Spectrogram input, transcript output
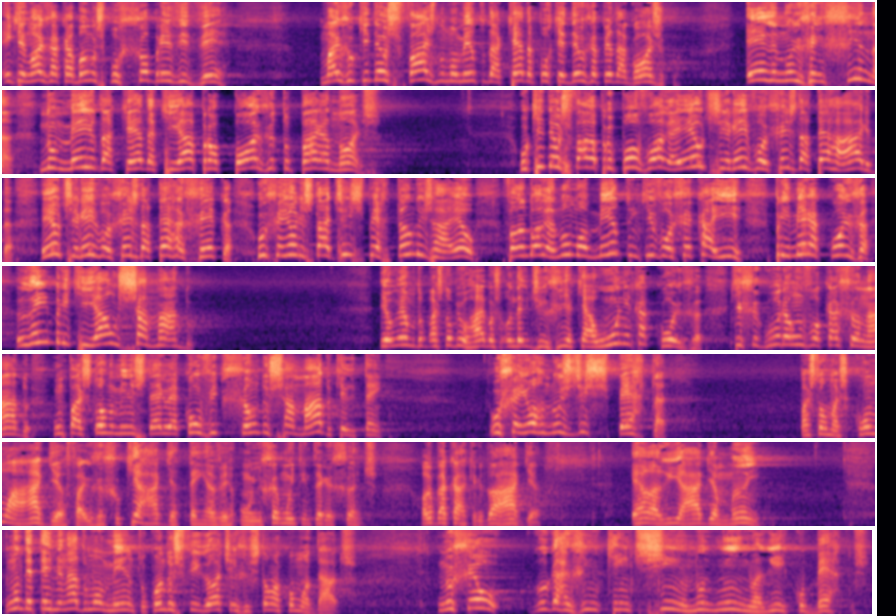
em que nós acabamos por sobreviver. Mas o que Deus faz no momento da queda, porque Deus é pedagógico, ele nos ensina, no meio da queda, que há propósito para nós. O que Deus fala para o povo: olha, eu tirei vocês da terra árida, eu tirei vocês da terra seca. O Senhor está despertando Israel, falando: olha, no momento em que você cair, primeira coisa, lembre que há um chamado. Eu lembro do pastor Bill Hybels, onde ele dizia que a única coisa que segura um vocacionado, um pastor no ministério, é a convicção do chamado que ele tem. O Senhor nos desperta. Pastor, mas como a águia faz isso? O que a águia tem a ver com isso? É muito interessante. Olha para cá, querido, a águia. Ela ali, a águia mãe. Num determinado momento, quando os filhotes estão acomodados, no seu lugarzinho quentinho, no ninho ali, cobertos.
